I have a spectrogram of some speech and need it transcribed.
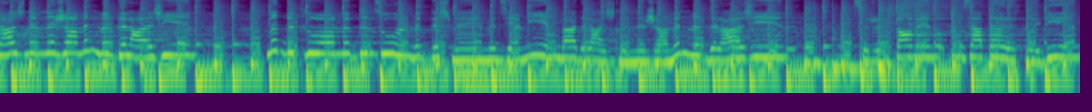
بعد العجن منرجع منمد العجين. مد طلوع مد نزول مد شمال مد يمين. بعد العجن منرجع منمد العجين. سر الطعمة نقطة زعتر الطيبين.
